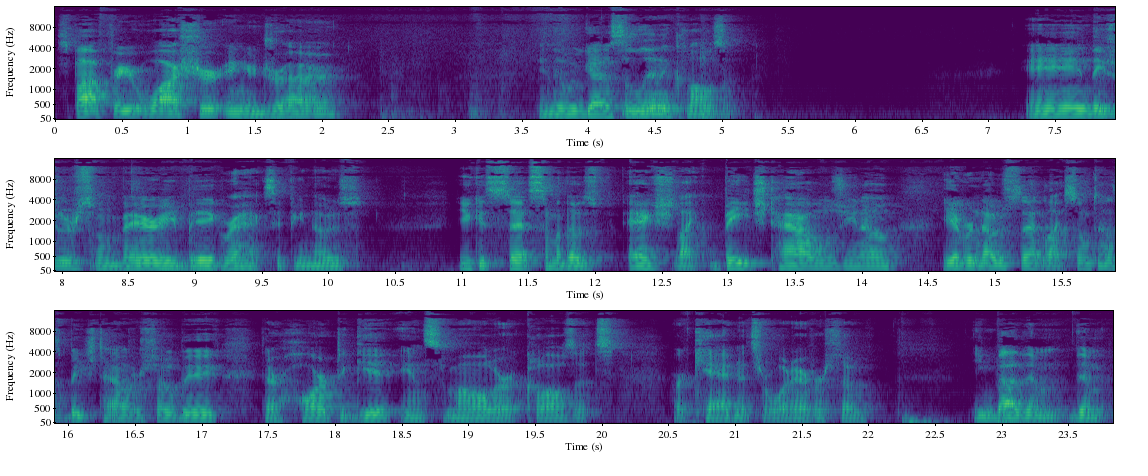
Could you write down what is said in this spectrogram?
Spot for your washer and your dryer. And then we've got us a linen closet. And these are some very big racks, if you notice you could set some of those extra, like beach towels, you know. You ever notice that? Like sometimes beach towels are so big, they're hard to get in smaller closets or cabinets or whatever. So you can buy them, them.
